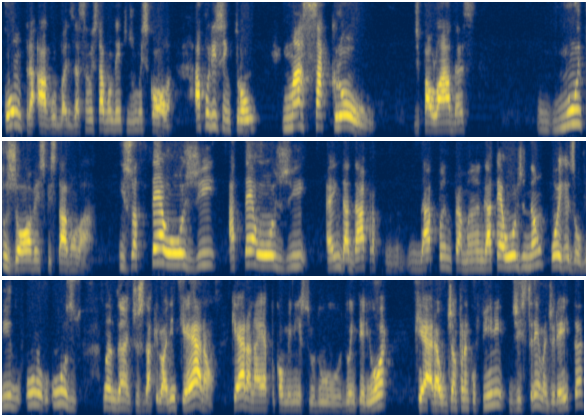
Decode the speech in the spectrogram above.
contra a globalização estavam dentro de uma escola. A polícia entrou, massacrou de pauladas muitos jovens que estavam lá. Isso até hoje, até hoje ainda dá para dar pano para manga. Até hoje não foi resolvido. O, os mandantes daquilo ali que eram, que era na época o ministro do, do interior, que era o Gianfranco Fini, de extrema direita,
